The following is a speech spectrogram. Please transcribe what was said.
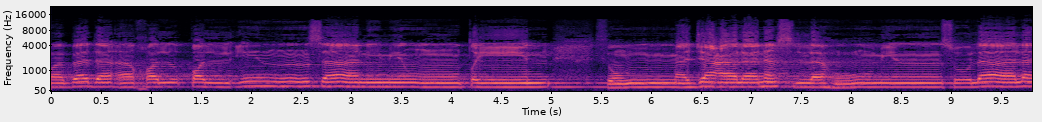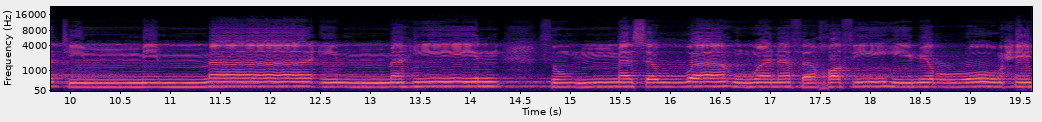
وبدأ خلق الإنسان من طين ثم جعل نسله من سلالة من ماء مهين ثم سواه ونفخ فيه من روحه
